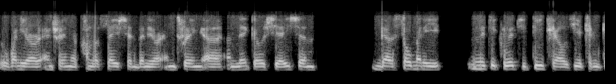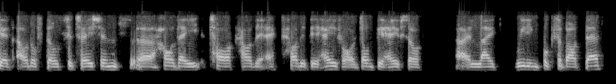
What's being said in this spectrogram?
when you're entering a conversation, when you're entering a, a negotiation, there are so many nitty gritty details you can get out of those situations, uh, how they talk, how they act, how they behave or don't behave. So I like reading books about that.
